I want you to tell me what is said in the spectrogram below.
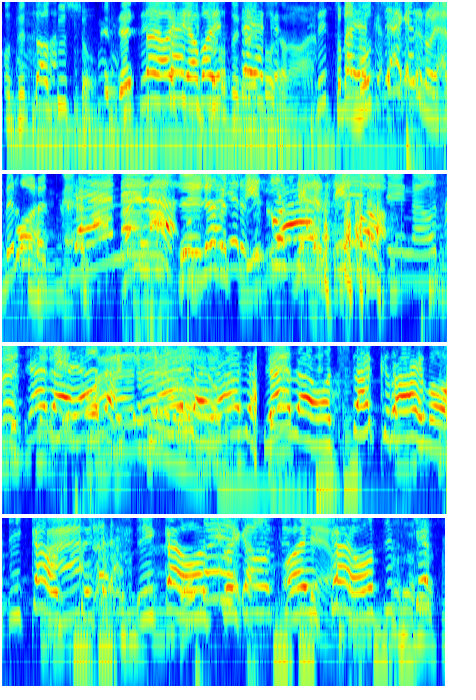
もう絶対開くっしょ。ー絶対相手やばいことになりそうじゃない？絶ちょお前持ち上げるのやめろやめろ。えなんかチンコ落ちてるチンコチンが落ちてきてるやだやだやだやだ。やだ落ちたくないもん。一回落ち着いて。一回落ち着いて。一回落ち着けって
